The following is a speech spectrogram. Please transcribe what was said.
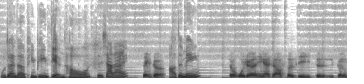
不断的频频点头。接下来，间隔。好，敦明。就我觉得应该是要设计，就是各种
